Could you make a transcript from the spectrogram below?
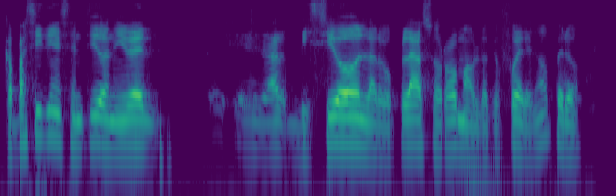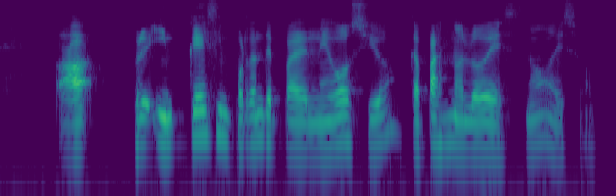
Capaz sí tiene sentido a nivel eh, visión, largo plazo, Roma o lo que fuere, ¿no? Pero, ah, ¿qué es importante para el negocio? Capaz no lo es, ¿no? Eso.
